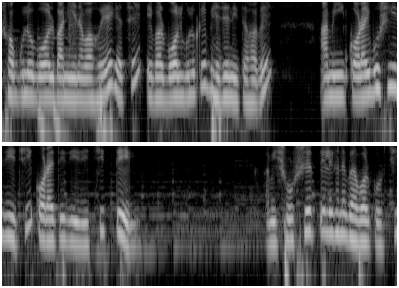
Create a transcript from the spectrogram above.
সবগুলো বল বানিয়ে নেওয়া হয়ে গেছে। এবার বলগুলোকে ভেজে নিতে হবে। আমি কড়াই বসিয়ে দিয়েছি, কড়াইতে দিয়ে দিচ্ছি তেল। আমি সর্ষের তেল এখানে ব্যবহার করছি।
